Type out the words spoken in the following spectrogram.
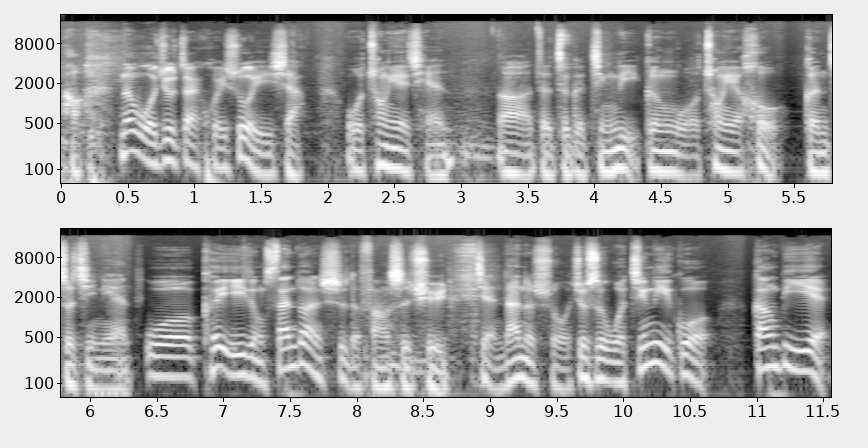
好，那我就再回溯一下我创业前啊的这个经历，跟我创业后跟这几年，我可以一种三段式的方式去简单的说，就是我经历过。刚毕业，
